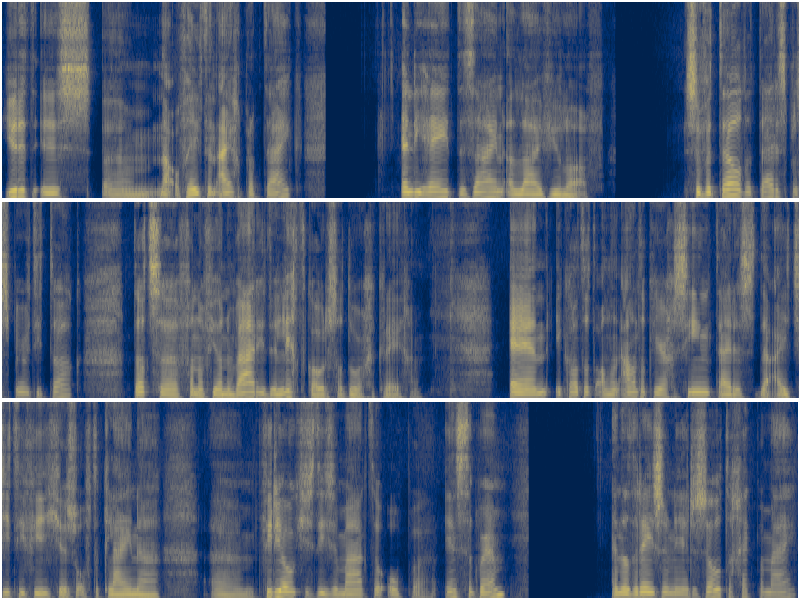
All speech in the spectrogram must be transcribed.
Judith is, um, nou, of heeft een eigen praktijk en die heet Design a Life You Love. Ze vertelde tijdens Prosperity Talk dat ze vanaf januari de lichtcodes had doorgekregen. En ik had het al een aantal keer gezien tijdens de IGTV'tjes of de kleine um, video's die ze maakte op uh, Instagram. En dat resoneerde zo te gek bij mij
